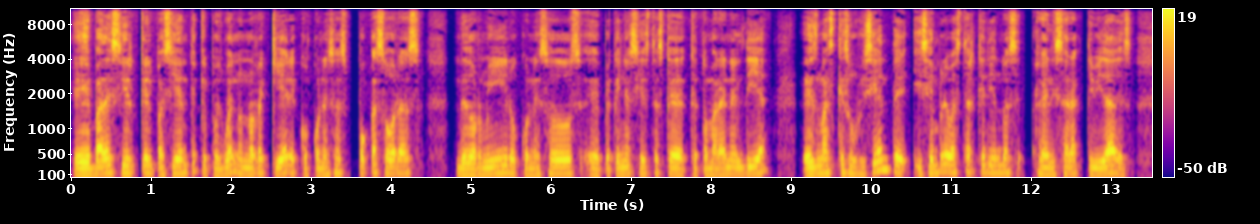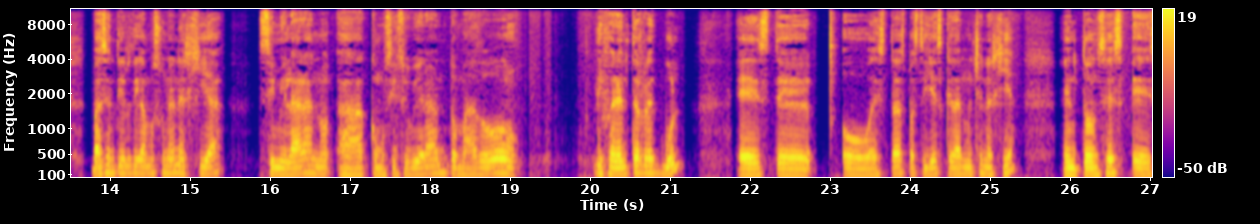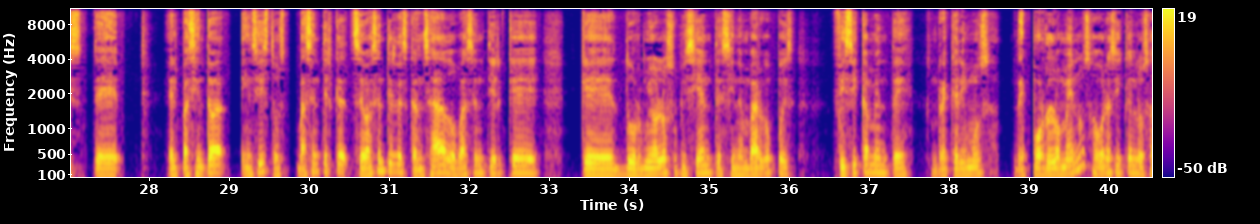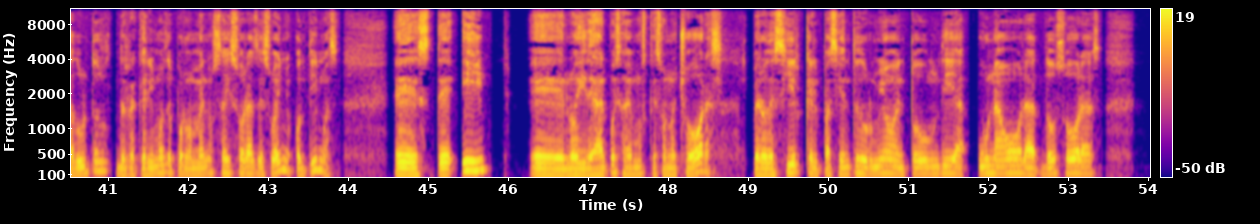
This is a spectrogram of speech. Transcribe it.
Eh, va a decir que el paciente que pues bueno no requiere con, esas pocas horas de dormir o con esas eh, pequeñas siestas que, tomará en el día es más que suficiente y siempre va a estar queriendo realizar actividades va a sentir digamos una energía similar a, no, a como si se hubieran tomado diferentes Red Bull este o estas pastillas que dan mucha energía entonces, este, el paciente va, insisto, va a sentir que se va a sentir descansado, va a sentir que, que durmió lo suficiente. Sin embargo, pues físicamente requerimos de por lo menos, ahora sí que en los adultos requerimos de por lo menos seis horas de sueño continuas. Este, y eh, lo ideal pues sabemos que son ocho horas, pero decir que el paciente durmió en todo un día una hora, dos horas,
